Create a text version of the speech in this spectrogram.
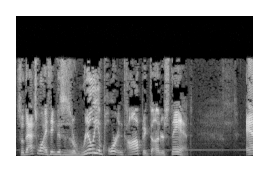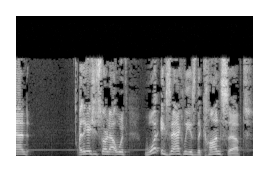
So that's why I think this is a really important topic to understand. And I think I should start out with what exactly is the concept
